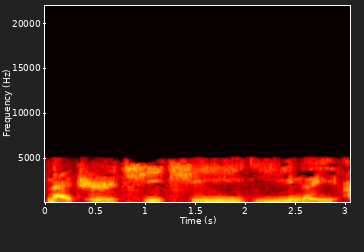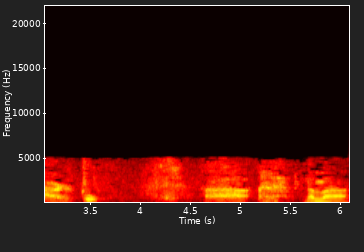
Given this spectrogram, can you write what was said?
乃至七七以内而住啊。那么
